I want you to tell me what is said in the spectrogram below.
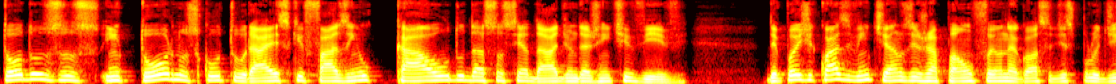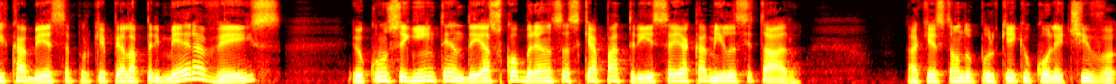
todos os entornos culturais que fazem o caldo da sociedade onde a gente vive. Depois de quase 20 anos em Japão, foi um negócio de explodir cabeça, porque pela primeira vez eu consegui entender as cobranças que a Patrícia e a Camila citaram. A questão do porquê que o coletivo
